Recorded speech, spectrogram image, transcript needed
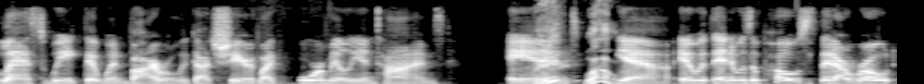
last week that went viral. It got shared like 4 million times. And Really? Wow. yeah, it was and it was a post that I wrote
